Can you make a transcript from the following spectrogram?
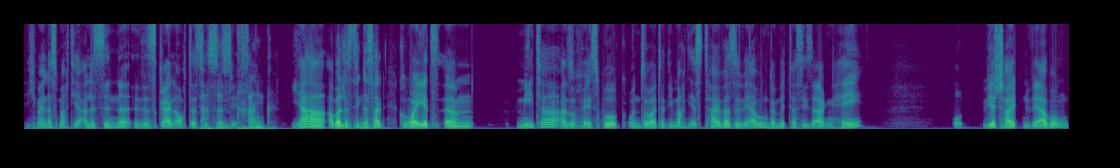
Ich meine, das macht ja alles Sinn, ne? Das ist geil auch, dass Das jetzt ist krank. Ja, aber das Ding ist halt, guck mal, jetzt ähm, Meta, also Facebook und so weiter, die machen jetzt teilweise Werbung damit, dass sie sagen, hey, wir schalten Werbung,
